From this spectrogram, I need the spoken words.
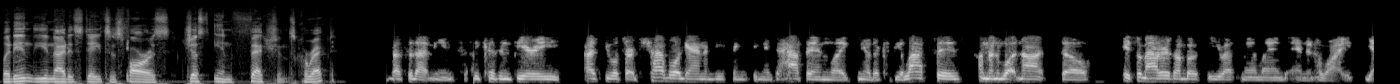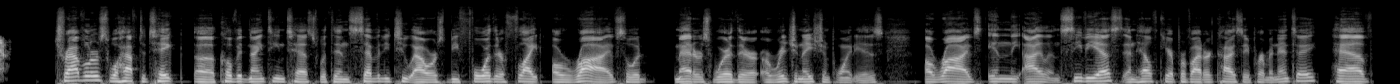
but in the United States as far as just infections, correct? That's what that means. Because in theory, as people start to travel again and these things begin to happen, like, you know, there could be lapses um, and whatnot. So it matters on both the U.S. mainland and in Hawaii. Yes. Travelers will have to take a COVID 19 test within 72 hours before their flight arrives. So it matters where their origination point is, arrives in the island. CVS and healthcare provider Kaiser Permanente have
